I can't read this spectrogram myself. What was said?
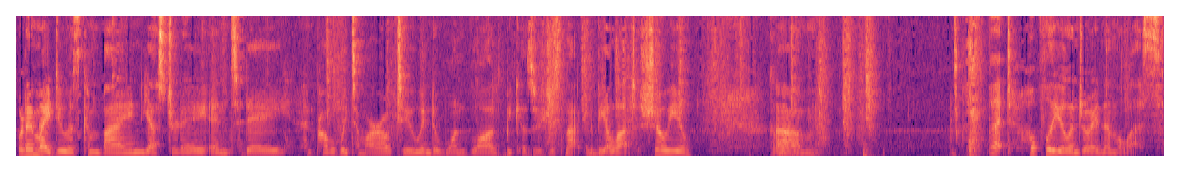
what I might do is combine yesterday and today, and probably tomorrow too, into one vlog, because there's just not to be a lot to show you. Um, but hopefully you'll enjoy it nonetheless.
